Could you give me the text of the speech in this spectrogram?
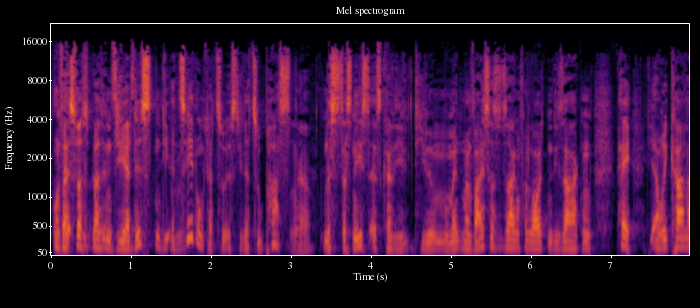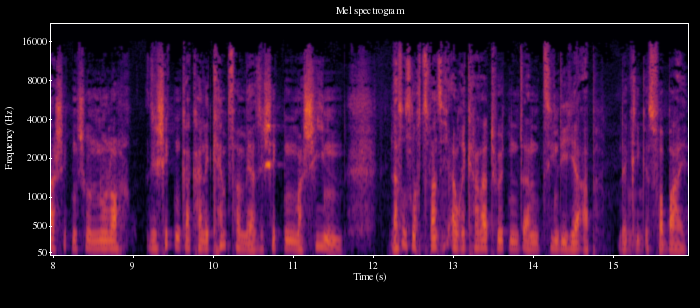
Und weißt du, was bei den Dschihadisten die mhm. Erzählung dazu ist, die dazu passt? Ja. Und das ist das nächste eskalative Moment. Man weiß das sozusagen von Leuten, die sagen, hey, die Amerikaner schicken schon nur noch, sie schicken gar keine Kämpfer mehr, sie schicken Maschinen. Lass uns noch 20 Amerikaner töten, dann ziehen die hier ab. Der Krieg mhm. ist vorbei.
